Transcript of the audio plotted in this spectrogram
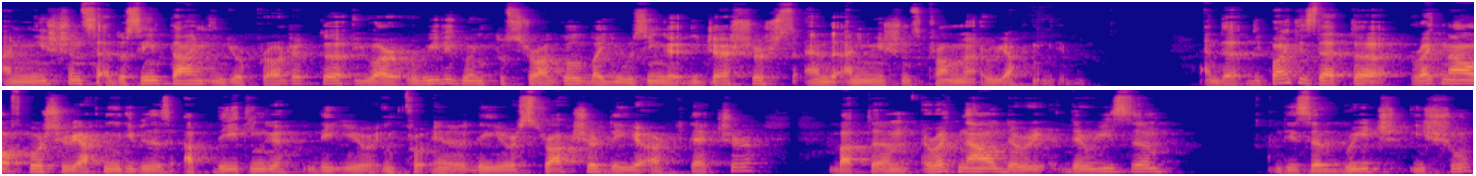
animations at the same time in your project, you are really going to struggle by using the gestures and animations from React Native. And the, the point is that uh, right now, of course, React Native is updating the info, uh, their structure, their architecture. But um, right now, there, there is um, this uh, bridge issue.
